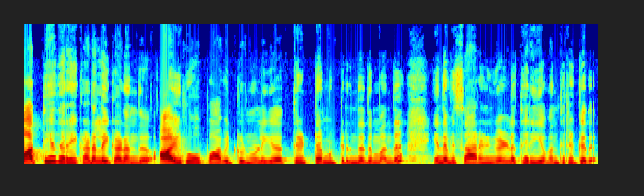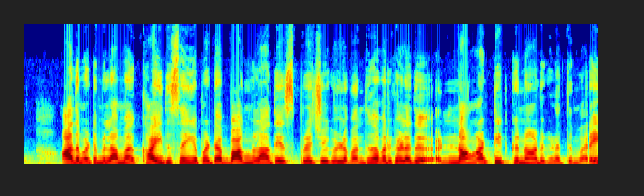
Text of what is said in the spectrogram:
மத்தியதரை மத்திய தரை கடலை கடந்து ஐரோப்பாவிற்குள் நுழைய திட்டமிட்டிருந்ததும் வந்து இந்த விசாரணைகளில் தெரிய வந்திருக்குது. அது மட்டும் இல்லாமல் கைது செய்யப்பட்ட பங்களாதேஷ் பிரஜைகளை வந்து அவர்களது நாட்டிற்கு நாடு கடத்தும் வரை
